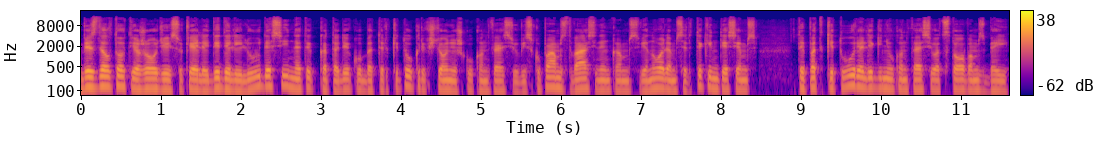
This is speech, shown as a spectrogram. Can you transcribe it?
Vis dėlto tie žodžiai sukėlė didelį liūdėsi ne tik katalikų, bet ir kitų krikščioniškų konfesijų vyskupams, dvasininkams, vienuoliams ir tikintiesiems, taip pat kitų religinių konfesijų atstovams bei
